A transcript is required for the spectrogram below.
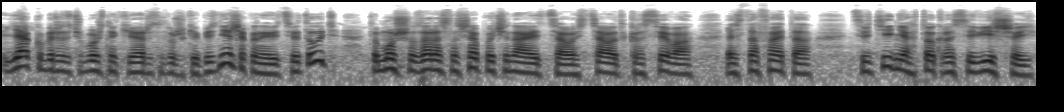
як обрізати чубушники, я розповім трошки пізніше, як вони відцвітуть, тому що зараз лише починається ось ця от красива естафета цвітіння, хто красивіший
